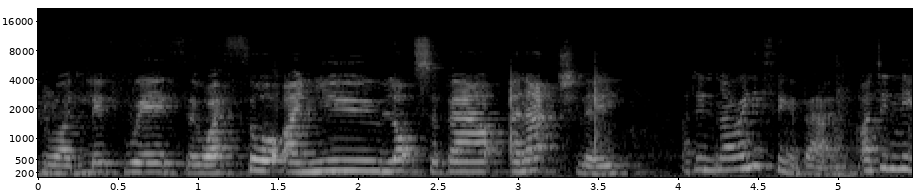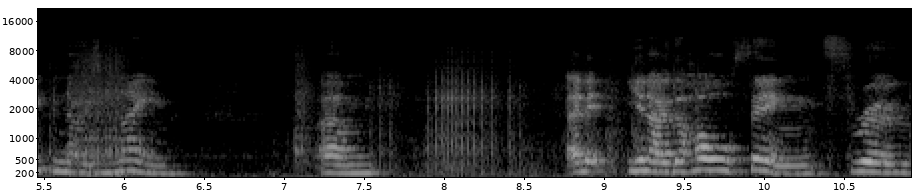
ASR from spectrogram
who I'd lived with, who I thought I knew lots about, and actually, I didn't know anything about him. I didn't even know his name. Um, and it, you know, the whole thing threw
